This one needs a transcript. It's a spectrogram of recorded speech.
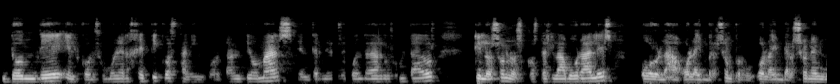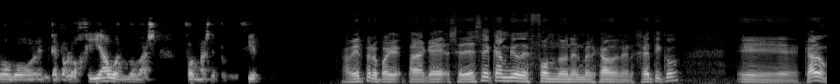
donde el consumo energético es tan importante o más en términos de cuenta de resultados que lo son los costes laborales o la, o la inversión o la inversión en nuevo en tecnología o en nuevas formas de producir. A ver, pero para que se dé ese cambio de fondo en el mercado energético, eh, claro,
